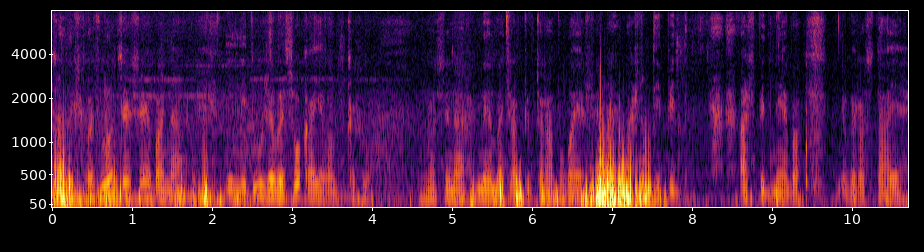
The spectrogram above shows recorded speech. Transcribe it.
залишилась. Ну це ще вона і не дуже висока, я вам скажу. Вона ще на метра півтора буває ще аж під, аж під небо виростає.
